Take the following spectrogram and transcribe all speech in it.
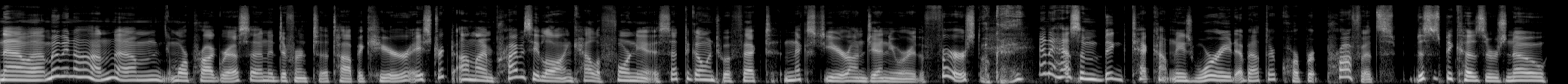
Now, uh, moving on, um, more progress on a different uh, topic here. A strict online privacy law in California is set to go into effect next year on January the 1st. Okay. And it has some big tech companies worried about their corporate profits. This is because there's no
